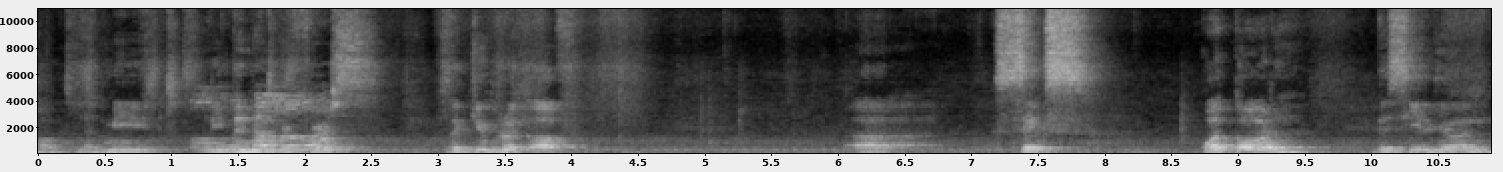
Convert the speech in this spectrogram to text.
Oh, let me read the number first. The cube root of uh, 6 quarter decillion,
